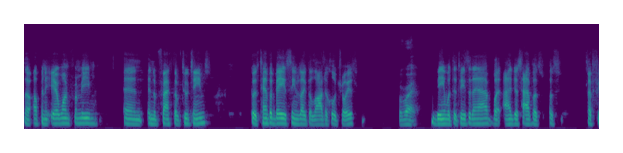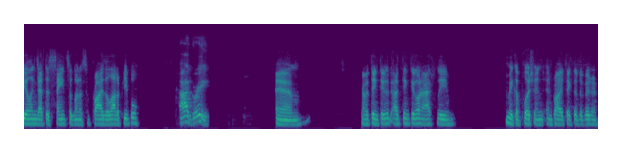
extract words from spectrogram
a, a, up in the air one for me, and in the fact of two teams, because Tampa Bay seems like the logical choice. Right. Being with the teams that they have, but I just have a, a, a feeling that the Saints are going to surprise a lot of people. I agree. And I think they, I think they're going to actually make a push and, and probably take the division.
